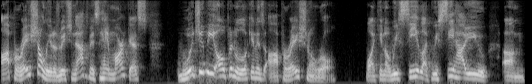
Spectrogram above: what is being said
operational leaders reaching out to me and say, "Hey, Marcus, would you be open to looking at his operational role? Like you know, we see like we see how you um,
